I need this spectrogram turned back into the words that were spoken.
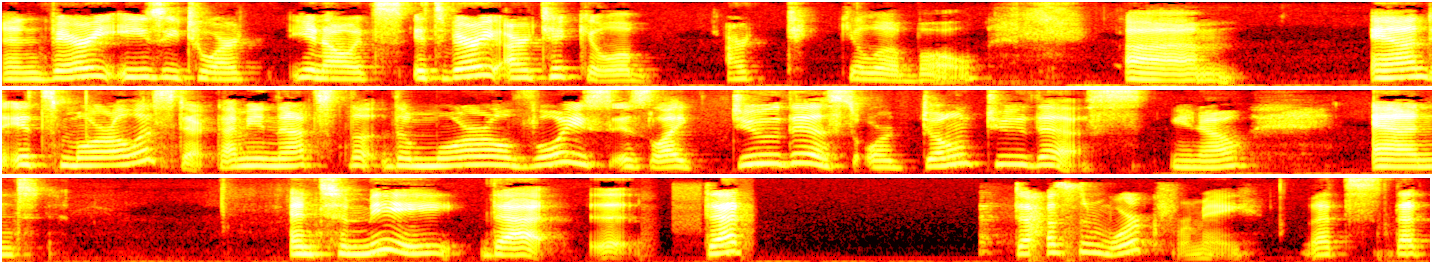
and very easy to art you know it's it's very articulable articulable um and it's moralistic i mean that's the the moral voice is like do this or don't do this you know and and to me that that doesn't work for me. That's that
